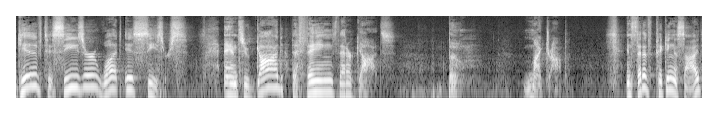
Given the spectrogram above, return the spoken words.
Give to Caesar what is Caesar's, and to God the things that are God's. Boom. Mic drop. Instead of picking a side,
